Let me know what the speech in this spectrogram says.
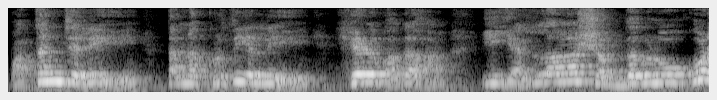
ಪತಂಜಲಿ ತನ್ನ ಕೃತಿಯಲ್ಲಿ ಹೇಳುವಾಗ ಈ ಎಲ್ಲ ಶಬ್ದಗಳೂ ಕೂಡ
